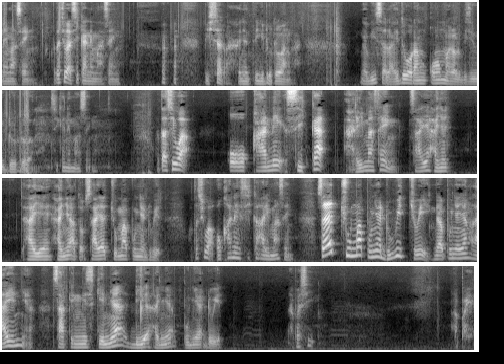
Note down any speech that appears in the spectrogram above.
nemaseng atau coba sika nemaseng bisa lah hanya tidur doang lah nggak bisa lah itu orang koma kalau bisa tidur doang sika nemaseng Watashi wa okane sika arimaseng. Saya hanya hanya, hanya atau saya cuma punya duit. Watashi wa okane sika arimaseng. Saya cuma punya duit cuy, nggak punya yang lainnya. Saking miskinnya dia hanya punya duit. Apa sih? Apa ya?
